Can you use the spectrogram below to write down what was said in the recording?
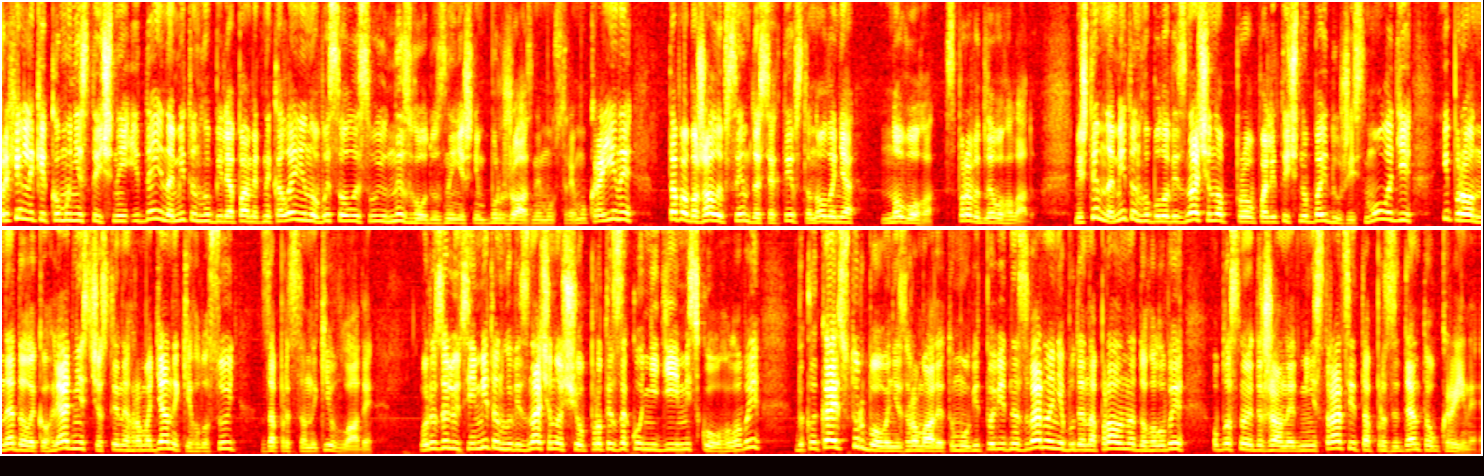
Прихильники комуністичної ідеї на мітингу біля пам'ятника Леніну висловили свою незгоду з нинішнім буржуазним устроєм України та побажали всім досягти встановлення нового справедливого ладу. Між тим на мітингу було відзначено про політичну байдужість молоді і про недалекоглядність частини громадян, які голосують за представників влади. У резолюції мітингу відзначено, що протизаконні дії міського голови викликають стурбованість громади, тому відповідне звернення буде направлено до голови обласної державної адміністрації та президента України.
